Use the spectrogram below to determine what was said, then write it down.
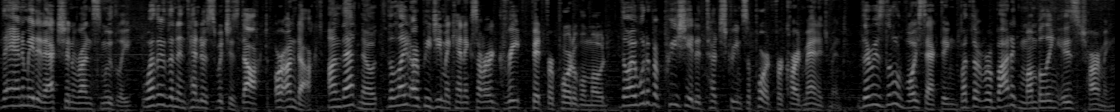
The animated action runs smoothly, whether the Nintendo Switch is docked or undocked. On that note, the light RPG mechanics are a great fit for portable mode, though I would have appreciated touchscreen support for card management. There is little voice acting, but the robotic mumbling is charming.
